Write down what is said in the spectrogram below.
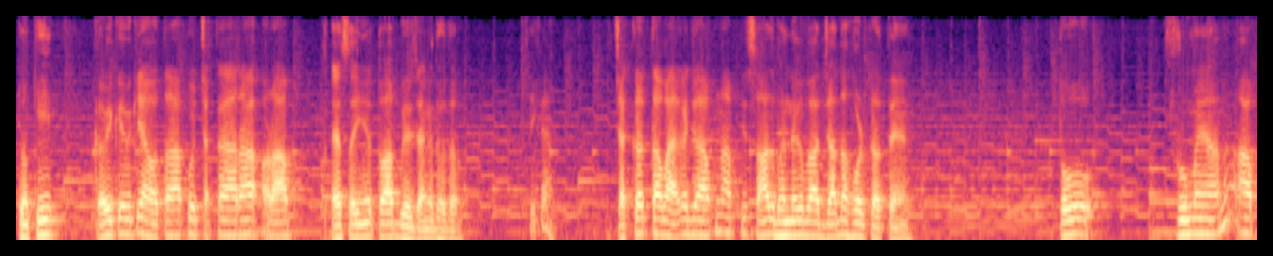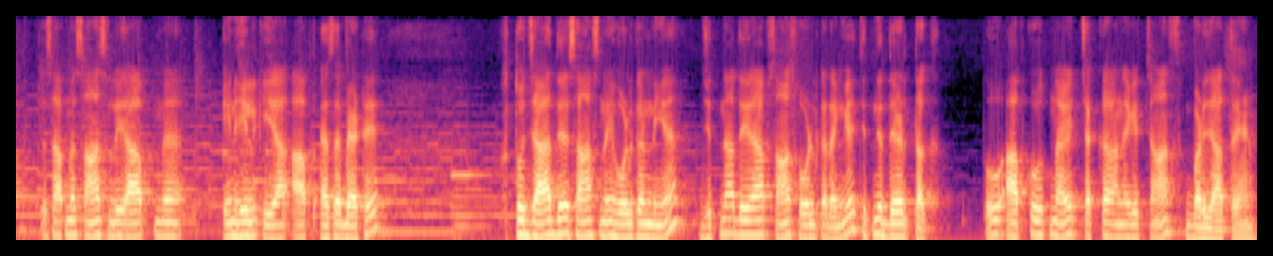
क्योंकि कभी कभी क्या होता है, आपको चक्कर आ रहा और आप ऐसे ही हैं तो आप गिर जाएँगे उधर ठीक है? चक्कर तब आएगा जब आप ना अपनी सांस भरने के बाद ज़्यादा होल्ड करते हैं। तो शुरू में ना, आप जैसे आपने सांस ली, आपने इनहेल किया, आप ऐसे बैठे तो ज़्यादा देर सांस नहीं होल्ड करनी है। जितना देर आप सांस होल्ड करेंगे, जितनी देर तक तो आपको उतना ही चक्कर आने के चांस बढ़ जाते हैं।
